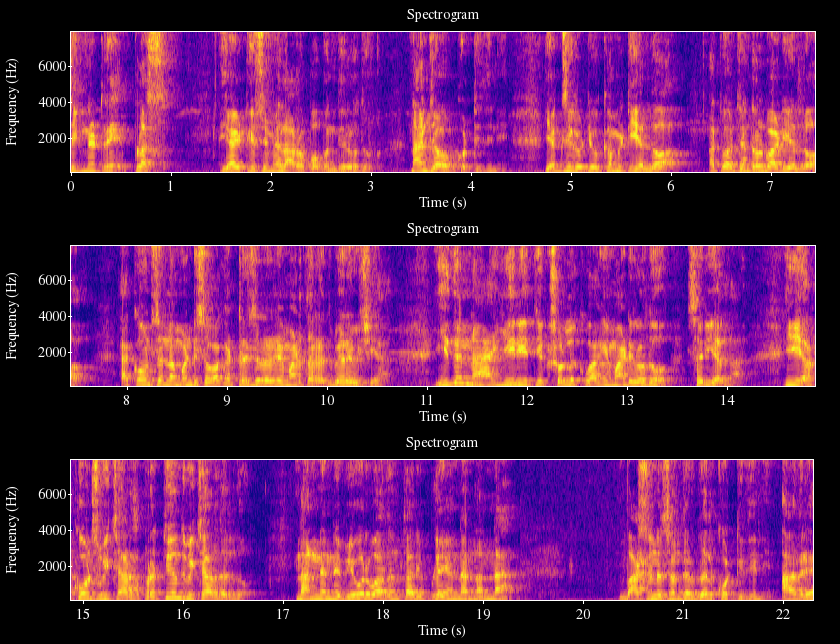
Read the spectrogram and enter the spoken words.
signatory plus A I T C ಮೇಲೆ ಆರೋಪ ಬಂದಿರೋದು. ನಾನು ಜವಾಬು ಕೊಟ್ಟಿದ್ದೀನಿ. ಎಕ್ಸಿಕ್ಯೂಟಿವ್ ಕಮಿಟಿಯಲ್ಲೋ ಅಥವಾ ಜನರಲ್ ಬಾಡಿಯಲ್ಲೋ ಅಕೌಂಟ್ಸನ್ನು ಮಂಡಿಸುವಾಗ ಟ್ರೆಜರರೇ ಮಾಡ್ತಾರೆ, ಅದು ಬೇರೆ ವಿಷಯ. ಇದನ್ನು ಈ ರೀತಿ ಕ್ಷುಲ್ಲಕವಾಗಿ ಮಾಡಿರೋದು ಸರಿಯಲ್ಲ. ಈ ಅಕೌಂಟ್ಸ್ ವಿಚಾರ ಪ್ರತಿಯೊಂದು ವಿಚಾರದಲ್ಲೂ ನಾನು ನಿನ್ನೆ ವಿವರವಾದಂಥ ರಿಪ್ಲೈಯನ್ನು ನನ್ನ ಭಾಷಣದ ಸಂದರ್ಭದಲ್ಲಿ ಕೊಟ್ಟಿದ್ದೀನಿ. ಆದರೆ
